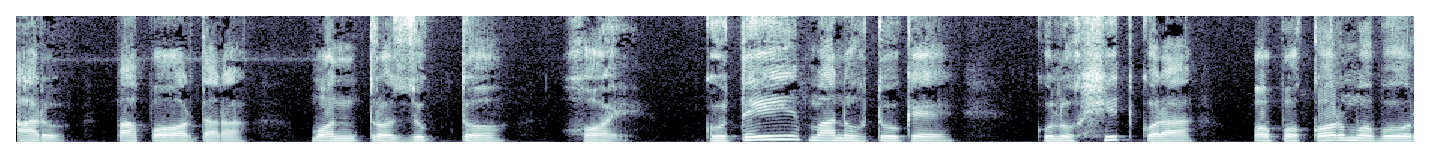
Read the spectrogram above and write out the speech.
আৰু পাপৰ দ্বাৰা মন্ত্ৰযুক্ত হয়। গোটেই মানুহটোকে কুলসিত কৰা অপকৰ্মবোৰ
